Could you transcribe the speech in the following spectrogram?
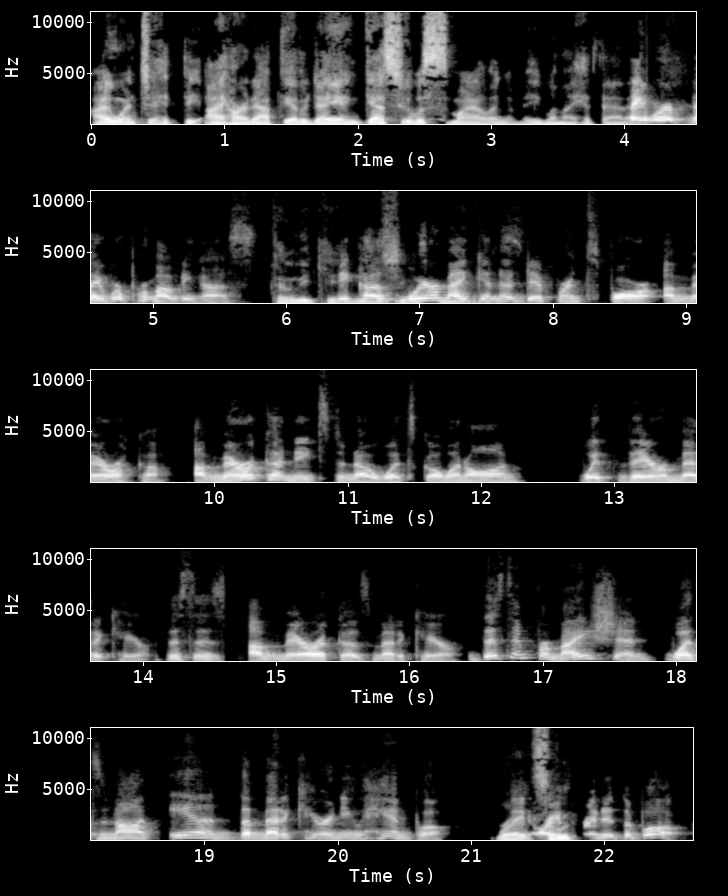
I went to hit the iHeart app the other day, and guess who was smiling at me when I hit that? They app? were they were promoting us. Toni King. Because we're making us. a difference for America. America needs to know what's going on with their Medicare. This is America's Medicare. This information was not in the Medicare New handbook. Right. They'd already so, printed the book.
